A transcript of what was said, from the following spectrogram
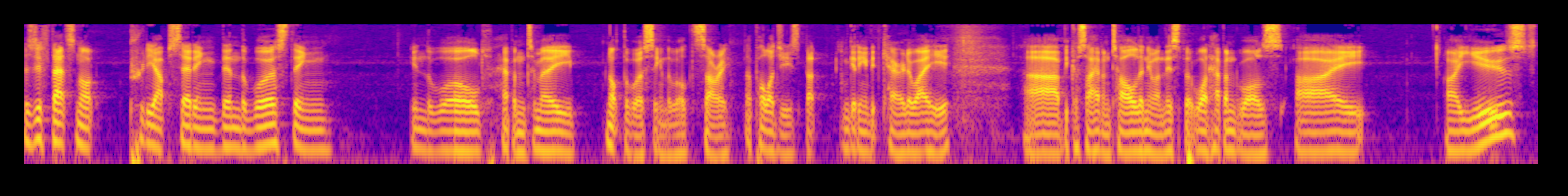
as if that's not pretty upsetting, then the worst thing in the world happened to me. Not the worst thing in the world, sorry, apologies, but I'm getting a bit carried away here uh, because I haven't told anyone this. But what happened was I I used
